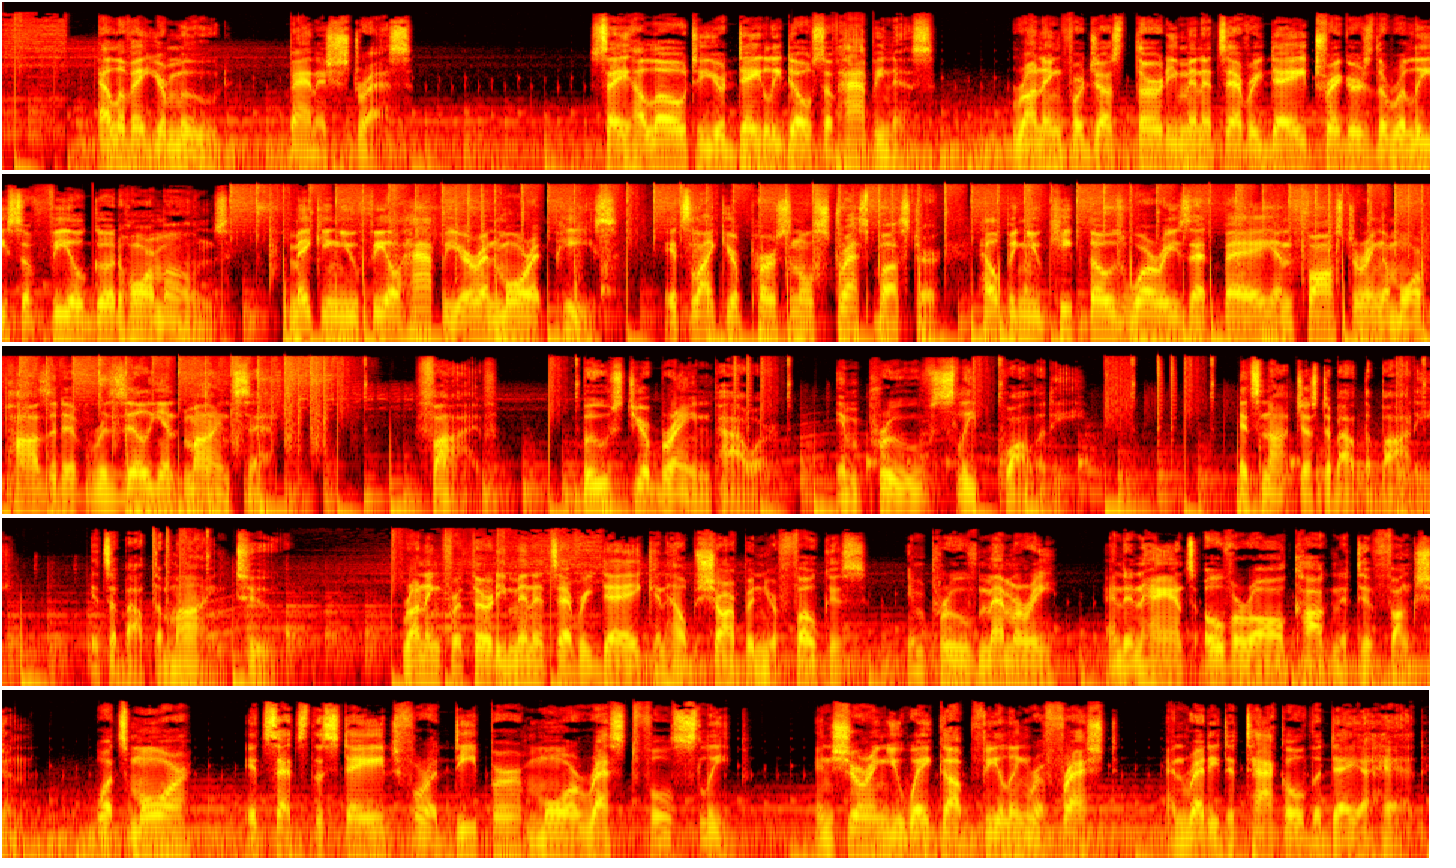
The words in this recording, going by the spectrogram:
Elevate your mood, banish stress. Say hello to your daily dose of happiness. Running for just 30 minutes every day triggers the release of feel-good hormones, making you feel happier and more at peace. It's like your personal stress buster, helping you keep those worries at bay and fostering a more positive, resilient mindset. 5. Boost your brain power. Improve sleep quality. It's not just about the body, it's about the mind, too. Running for 30 minutes every day can help sharpen your focus, improve memory, and enhance overall cognitive function. What's more, it sets the stage for a deeper, more restful sleep ensuring you wake up feeling refreshed and ready to tackle the day ahead.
